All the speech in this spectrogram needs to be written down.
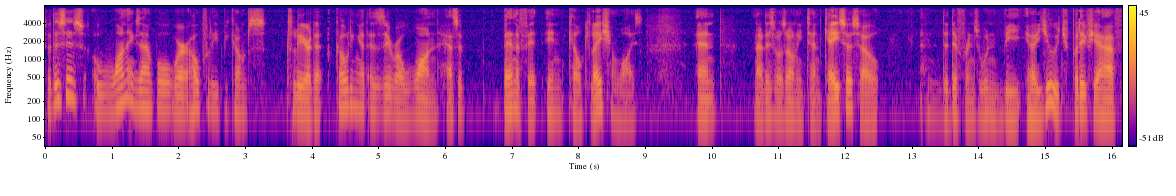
So this is one example where hopefully it becomes clear that coding it as 0, 1 has a benefit in calculation wise. And now this was only 10 cases, so the difference wouldn't be uh, huge. But if you have,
